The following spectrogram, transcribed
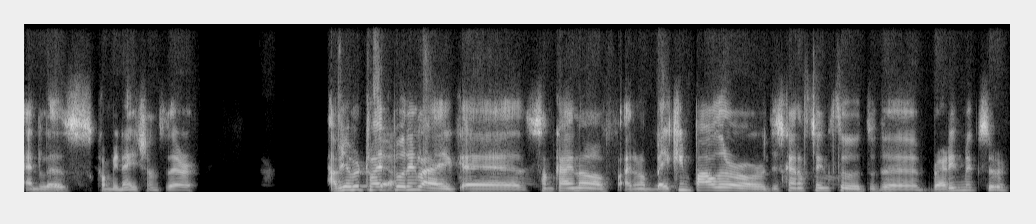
endless combinations there. Have you ever tried yeah. putting like uh, some kind of I don't know baking powder or this kind of thing to to the breading mixer?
